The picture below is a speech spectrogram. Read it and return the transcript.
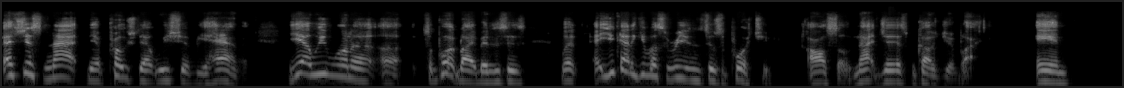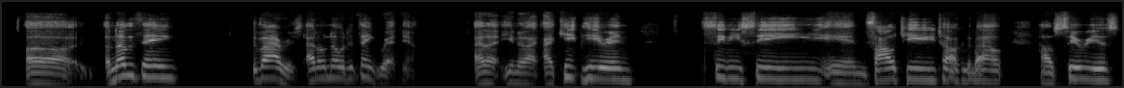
that's just not the approach that we should be having. Yeah, we want to uh, support black businesses, but you got to give us reasons to support you also, not just because you're black. And uh, another thing, the virus. I don't know what to think right now. Uh, you know, I, I keep hearing CDC and Fauci talking about how serious,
